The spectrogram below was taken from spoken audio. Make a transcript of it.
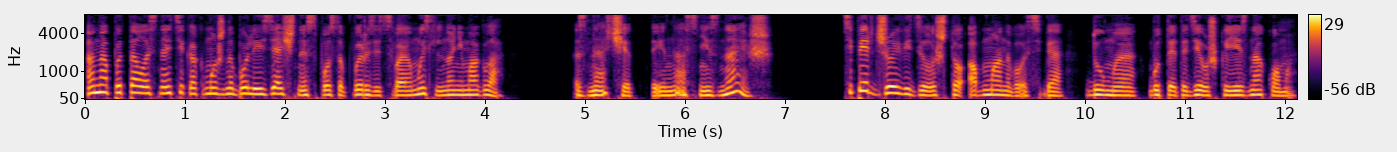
Она пыталась найти как можно более изящный способ выразить свою мысль, но не могла. «Значит, ты нас не знаешь?» Теперь Джой видела, что обманывала себя, думая, будто эта девушка ей знакома.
